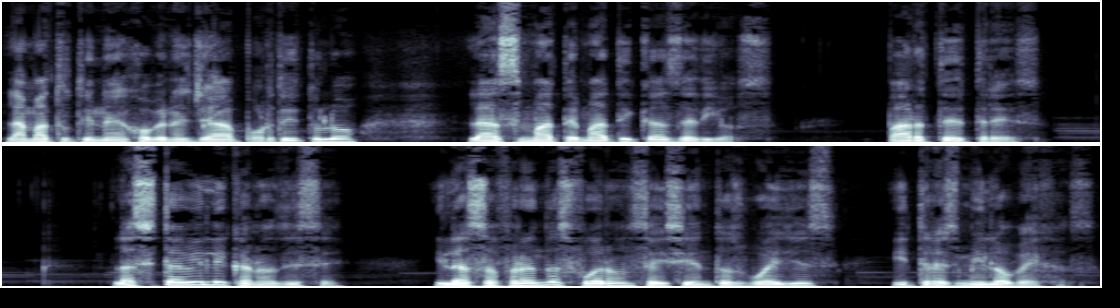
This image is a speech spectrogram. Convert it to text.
La matutina de jóvenes ya por título Las matemáticas de Dios, parte 3. La cita bíblica nos dice, y las ofrendas fueron 600 bueyes y 3000 ovejas.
